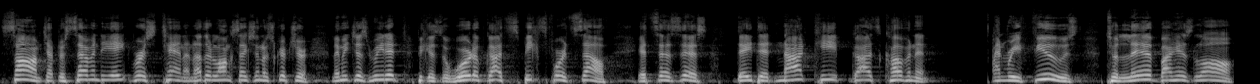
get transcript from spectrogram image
Psalm chapter 78, verse 10, another long section of scripture. Let me just read it because the word of God speaks for itself. It says this, they did not keep God's covenant and refused to live by his law.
